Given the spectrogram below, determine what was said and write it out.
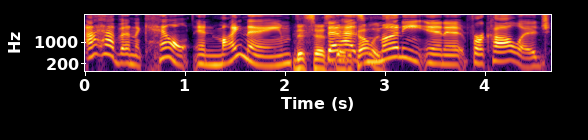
I have an account in my name That says to has money in it for college.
